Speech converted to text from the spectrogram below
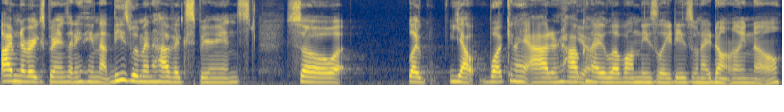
I've never experienced anything that these women have experienced. So, like, yeah, what can I add and how can I love on these ladies when I don't really know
